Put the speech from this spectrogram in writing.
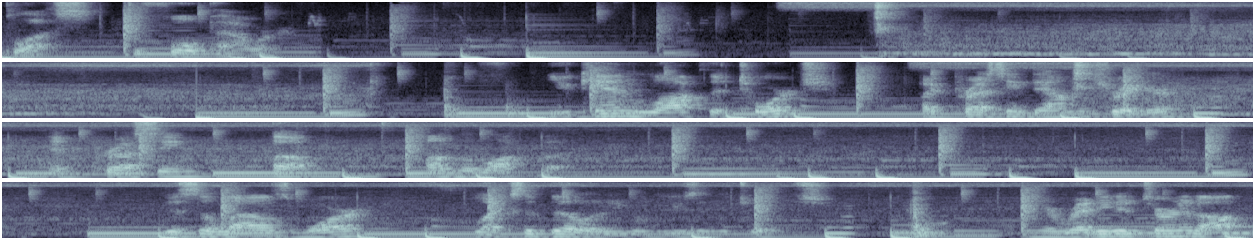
plus, to full power. You can lock the torch by pressing down the trigger and pressing up on the lock button. This allows more flexibility when using the torch. When you're ready to turn it off,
